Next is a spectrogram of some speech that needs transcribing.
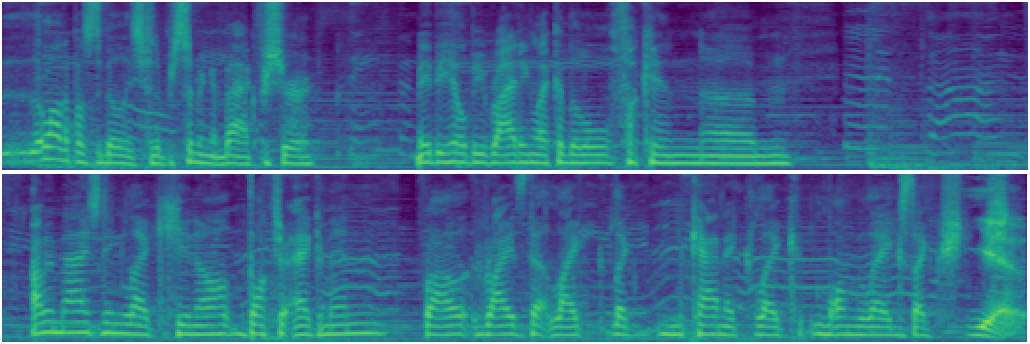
a lot of possibilities for bringing him back for sure. Maybe he'll be riding like a little fucking. Um, I'm imagining like you know Doctor Eggman rides that like like mechanic like long legs like yeah,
